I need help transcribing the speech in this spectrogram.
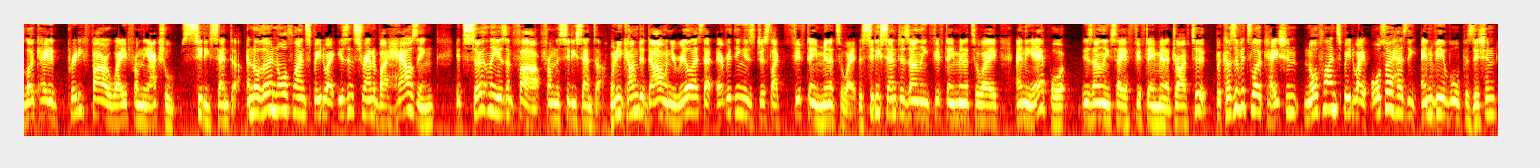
located pretty far away from the actual city centre. And although Northline Speedway isn't surrounded by housing, it certainly isn't far from the city centre. When you come to Darwin, you realise that everything is just like 15 minutes away. The city centre is only 15 minutes away, and the airport is only, say, a 15 minute drive too. Because of its location, Northline Speedway also has the enviable position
